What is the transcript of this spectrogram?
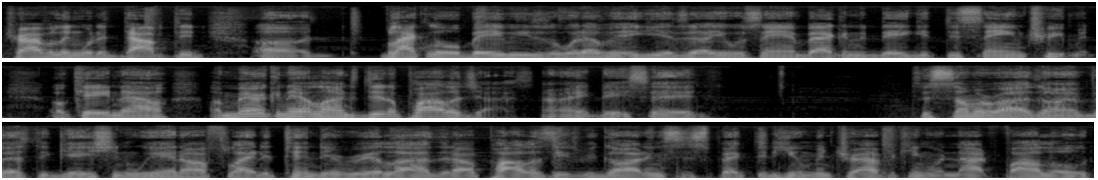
traveling with adopted uh, black little babies or whatever Iggy Azalea was saying back in the day get this same treatment. Okay, now American Airlines did apologize. All right, they said, to summarize our investigation, we and our flight attendant realized that our policies regarding suspected human trafficking were not followed.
